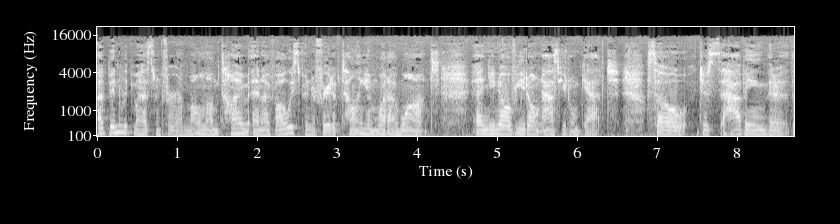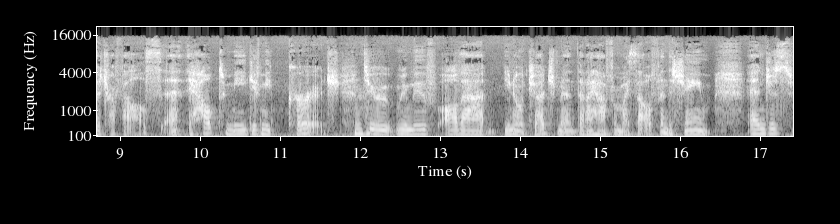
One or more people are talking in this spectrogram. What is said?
I've been with my husband for a long, long time, and I've always been afraid of telling him what I want. And you know, if you don't ask, you don't get. So just having the the truffles uh, it helped me give me courage to remove all that you know judgment that I have for myself and the shame, and just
